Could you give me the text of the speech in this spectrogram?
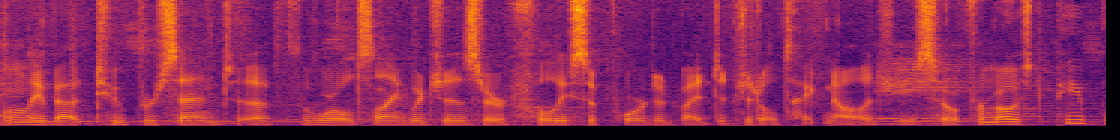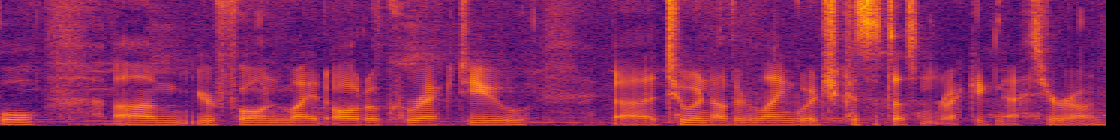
Only about 2% of the world's languages are fully supported by digital technology. So for most people, um, your phone might autocorrect you uh, to another language because it doesn't recognize your own.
